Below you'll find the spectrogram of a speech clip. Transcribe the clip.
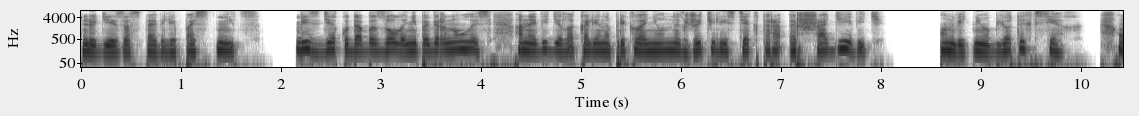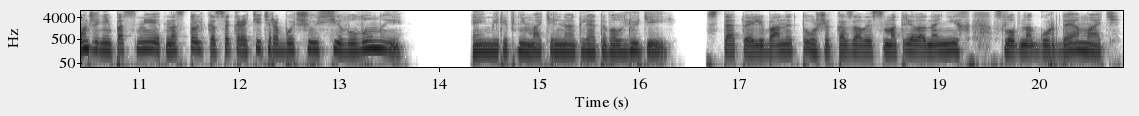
Людей заставили пасть Везде, куда бы Зола не повернулась, она видела колено преклоненных жителей сектора РШ-9. Он ведь не убьет их всех. Он же не посмеет настолько сократить рабочую силу Луны. Эймери внимательно оглядывал людей. Статуя Ливаны тоже, казалось, смотрела на них, словно гордая мать.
